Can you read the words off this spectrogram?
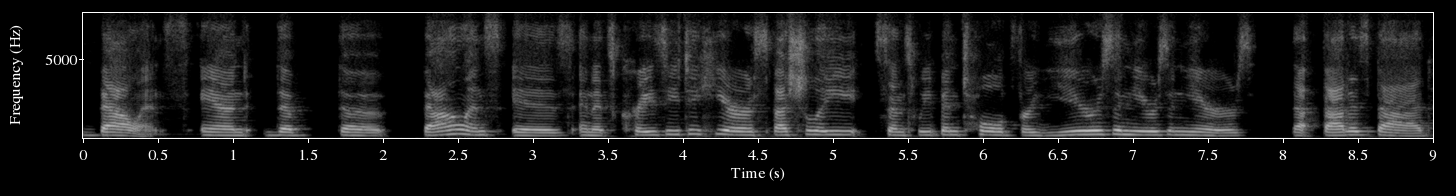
balance. And the the balance is and it's crazy to hear especially since we've been told for years and years and years that fat is bad.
